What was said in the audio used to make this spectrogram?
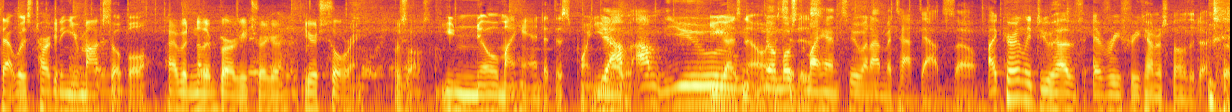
that was targeting your Mox Opal. I have another Birgi trigger. Your Sol Ring resolves. You know my hand at this point. You Yeah, know. I'm, I'm you. You guys know know most of my hand too, and I'm a tapped out. So I currently do have every free counter spell in the deck, so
